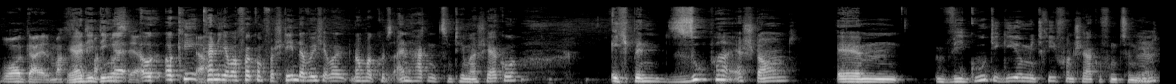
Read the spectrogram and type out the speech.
boah, geil, mach Ja, die mach Dinger, okay, Ja. kann ich aber vollkommen verstehen. Da würde ich aber noch mal kurz einhaken zum Thema Scherko. Ich bin super erstaunt, ähm, wie gut die Geometrie von Scherko funktioniert. Mhm.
